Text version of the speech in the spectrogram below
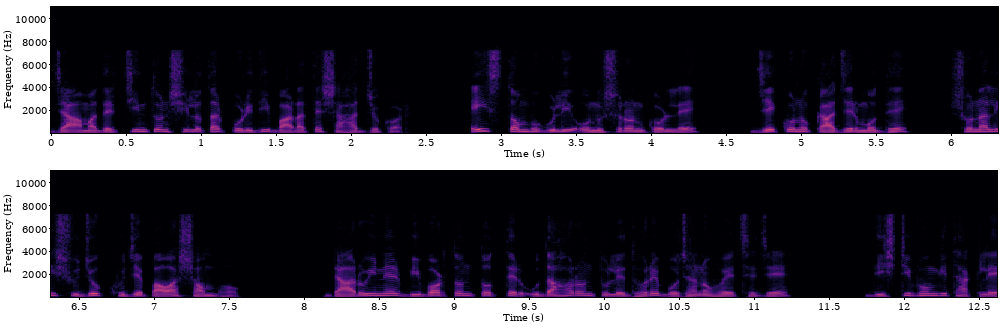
যা আমাদের চিন্তনশীলতার পরিধি বাড়াতে সাহায্য কর। এই স্তম্ভগুলি অনুসরণ করলে যে কোনো কাজের মধ্যে সোনালী সুযোগ খুঁজে পাওয়া সম্ভব। ডারউইনের বিবর্তন তত্ত্বের উদাহরণ তুলে ধরে বোঝানো হয়েছে যে, দৃষ্টিভঙ্গি থাকলে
